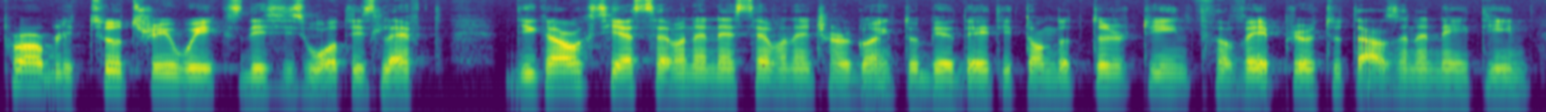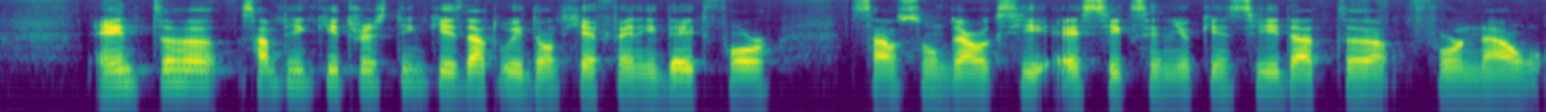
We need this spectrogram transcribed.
probably 2-3 weeks. This is what is left. The Galaxy S7 and S7 Edge are going to be updated on the 13th of April 2018. And uh, something interesting is that we don't have any date for Samsung Galaxy S6 and you can see that uh, for now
